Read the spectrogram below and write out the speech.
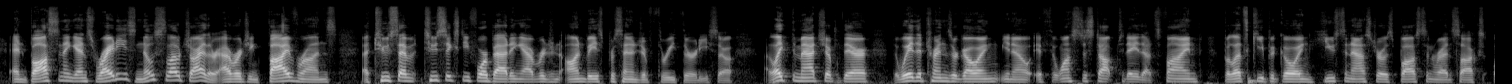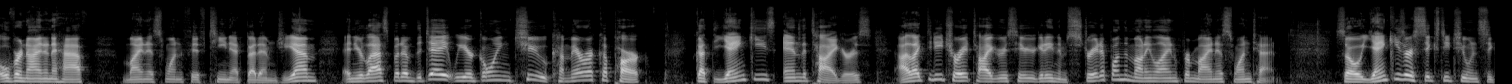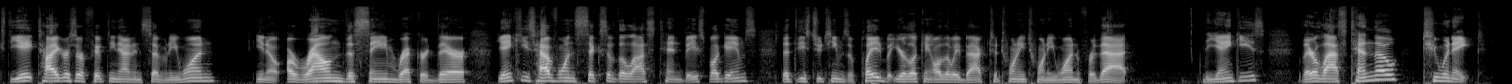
And Boston against righties, no slouch either, averaging five runs, a 264 batting average, and on base percentage of 330. So I like the matchup there. The way the trends are going, you know, if it wants to stop today, that's fine. But let's keep it going. Houston Astros, Boston Red Sox, over nine and a half minus 115 at BetMGM. And your last bet of the day, we are going to Comerica Park. We've got the Yankees and the Tigers. I like the Detroit Tigers here. You're getting them straight up on the money line for minus 110. So Yankees are 62 and 68, Tigers are 59 and 71 you know, around the same record there. Yankees have won six of the last 10 baseball games that these two teams have played, but you're looking all the way back to 2021 for that. The Yankees, their last 10, though, 2 and 8.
